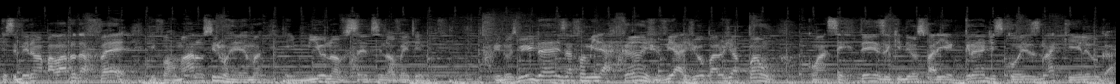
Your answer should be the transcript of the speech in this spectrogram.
Receberam a palavra da fé e formaram-se no Rema em 1999. Em 2010, a família Arcanjo viajou para o Japão com a certeza que Deus faria grandes coisas naquele lugar.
